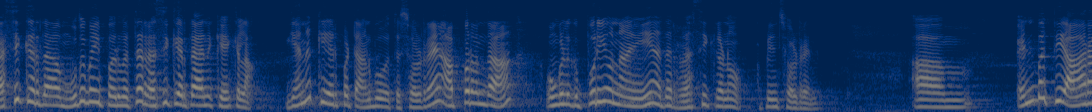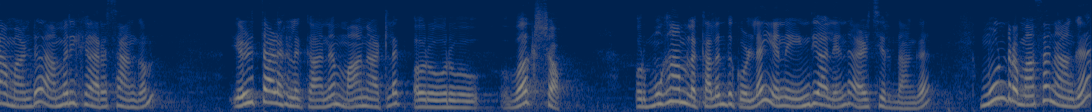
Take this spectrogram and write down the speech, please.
ரசிக்கிறதா முதுமை பருவத்தை ரசிக்கிறதான்னு கேட்கலாம். எனக்கு ஏற்பட்ட அனுபவத்தை சொல்கிறேன் அப்புறம்தான் உங்களுக்கு புரியும் நான் ஏன் அதை ரசிக்கணும் அப்படின்னு சொல்கிறேன் எண்பத்தி ஆறாம் ஆண்டு அமெரிக்க அரசாங்கம் எழுத்தாளர்களுக்கான மாநாட்டில் ஒரு ஒரு ஒர்க் ஷாப் ஒரு முகாமில் கலந்து கொள்ள என்னை இந்தியாவிலேருந்து அழைச்சிருந்தாங்க. மூன்றரை மாதம் நாங்கள்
